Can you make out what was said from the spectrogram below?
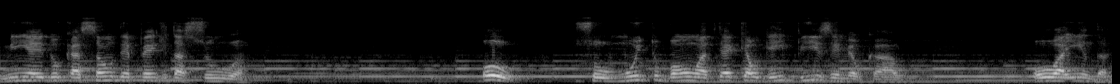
Minha educação depende da sua. Ou sou muito bom até que alguém pise em meu calo. Ou ainda,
